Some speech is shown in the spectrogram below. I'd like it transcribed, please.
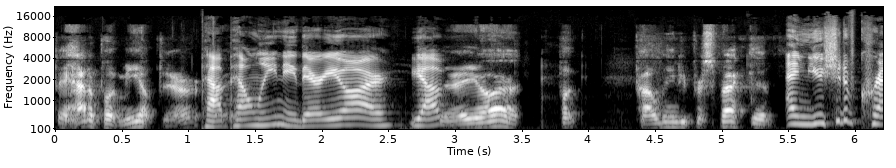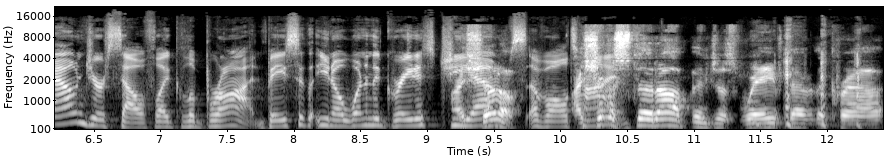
they had to put me up there. Pat Paolini, there you are. Yep. There you are. But Paolini perspective. And you should have crowned yourself like LeBron, basically, you know, one of the greatest. GMs of all time. I should have stood up and just waved to the crowd.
